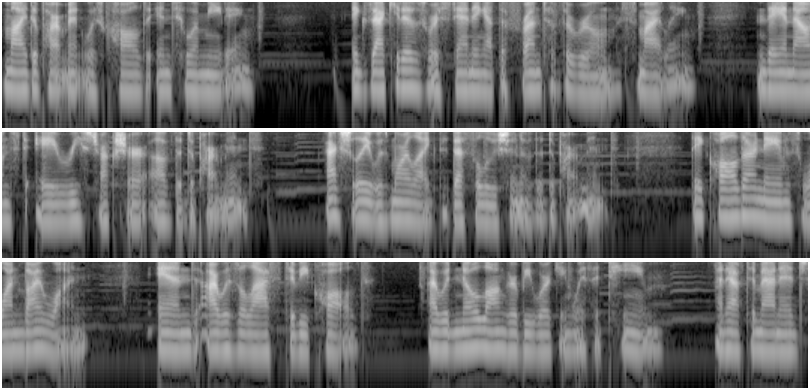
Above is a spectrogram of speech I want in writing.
my department was called into a meeting. Executives were standing at the front of the room smiling. They announced a restructure of the department. Actually, it was more like the dissolution of the department. They called our names one by one and I was the last to be called. I would no longer be working with a team. I'd have to manage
